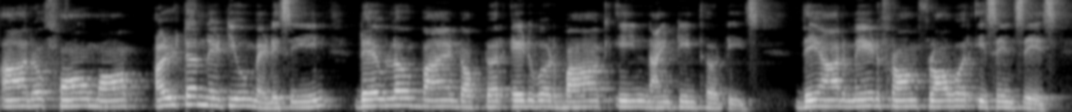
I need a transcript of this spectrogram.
are a form of alternative medicine developed by Dr. Edward Bach in 1930s. They are made from flower essences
